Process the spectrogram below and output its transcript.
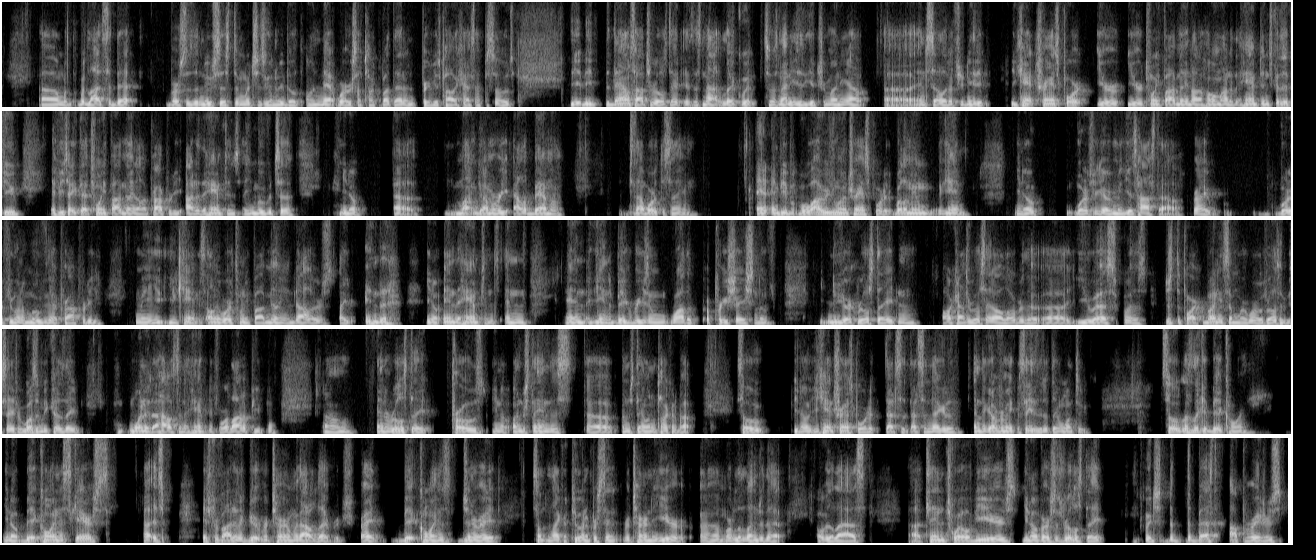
um, with, with lots of debt versus a new system, which is going to be built on networks. I talked about that in previous podcast episodes. The, the, the, downside to real estate is it's not liquid, so it's not easy to get your money out uh, and sell it if you need it. You can't transport your your twenty five million dollar home out of the Hamptons because if you if you take that twenty five million dollar property out of the Hamptons and you move it to, you know, uh, Montgomery, Alabama, it's not worth the same. And and people, well, why would you want to transport it? Well, I mean, again, you know, what if your government gets hostile, right? What if you want to move that property? I mean, you, you can't. It's only worth twenty five million dollars, like in the you know in the Hamptons. And and again, a big reason why the appreciation of New York real estate and all kinds of real estate all over the uh, U.S. was just to park money somewhere where it was relatively safe. It wasn't because they wanted a house in the Hampton for a lot of people. Um, and the real estate pros, you know, understand this, uh, understand what I'm talking about. So, you know, you can't transport it. That's a, that's a negative, and the government can seize it if they want to. So let's look at Bitcoin. You know, Bitcoin is scarce. Uh, it's it's provided a good return without leverage, right? Bitcoin's generated something like a 200% return a year um, or a little under that over the last uh, 10, 12 years, you know, versus real estate, which the, the best operators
